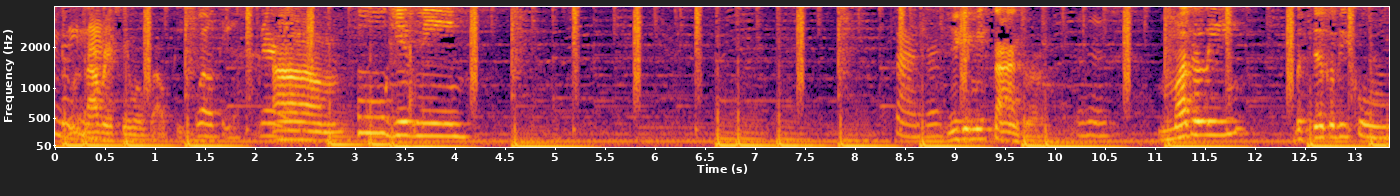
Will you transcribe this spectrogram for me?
not rich, they were wealthy. Wealthy. Very Um, who give me, Sondra. you give me Sondra. hmm Motherly, but still could be cool.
